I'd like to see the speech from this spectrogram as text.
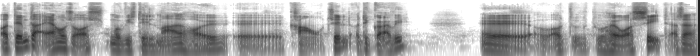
Og dem, der er hos os, må vi stille meget høje øh, krav til, og det gør vi. Øh, og og du, du har jo også set, altså,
